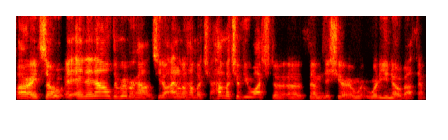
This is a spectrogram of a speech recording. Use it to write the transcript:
All right. So, and then now the Riverhounds. You know, I don't know how much how much have you watched uh, them this year? What, what do you know about them?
